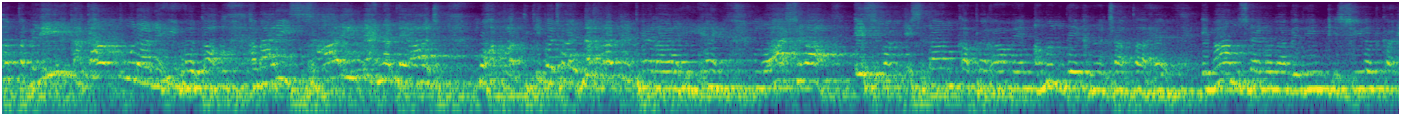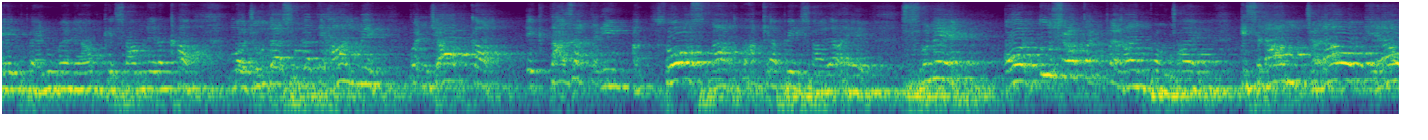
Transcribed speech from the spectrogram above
तो तबलीग का काम पूरा नहीं होता। हमारी सारी मेहनतें आज मोहब्बत की बजाय नफरतें फैला रही है। मुआशरा इस वक्त इस्लाम का पैगाम अमन देखना चाहता है। इमाम जैनुलाबिदीन की सीरत का एक पहलू मैंने आपके सामने रखा। मौजूदा सूरत हाल में पंजाब का एक ताज़ा तरीन, अफसोसनाक वाक्य पेश आया है। सुने और दूसरों तक पैगाम पहुँचाए। इस्लाम जलाओ, घेराव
